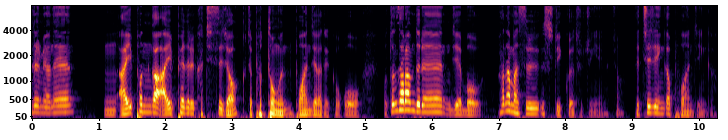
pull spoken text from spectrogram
들면은 음, 아이폰과 아이패드를 같이 쓰죠. 그죠? 보통은 보완제가 될 거고 어떤 사람들은 이제 뭐 하나만 쓸 수도 있고요. 둘 중에. 그렇죠? 대체제인가 보완제인가?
